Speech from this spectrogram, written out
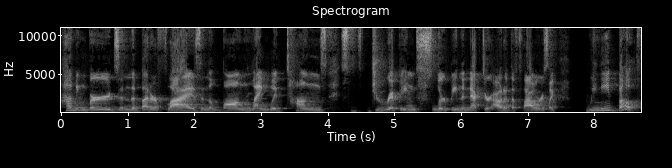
hummingbirds and the butterflies and the long languid tongues dripping, slurping the nectar out of the flowers. Like we need both.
